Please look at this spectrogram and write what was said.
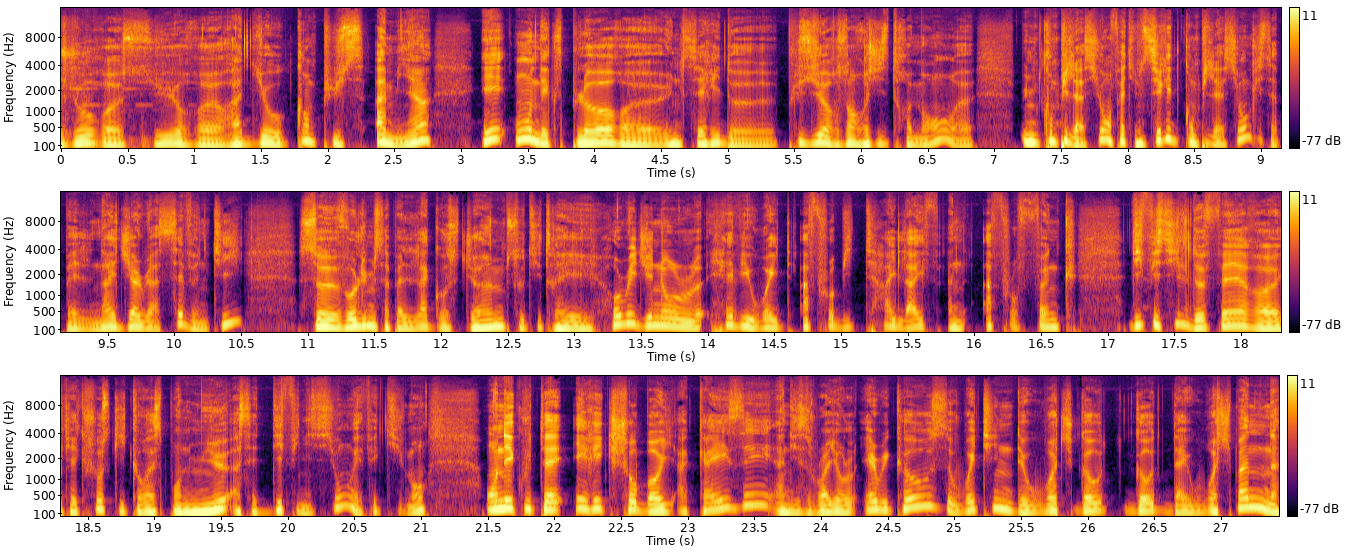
Toujours euh, sur euh, Radio Campus Amiens et on explore euh, une série de plusieurs enregistrements, une compilation, en fait une série de compilations qui s'appelle Nigeria 70. Ce volume s'appelle Lagos Jump, sous-titré Original Heavyweight Afrobeat High Life and Afro-Funk. Difficile de faire quelque chose qui corresponde mieux à cette définition, effectivement. On écoutait Eric Showboy Akaeze and his Royal Ericos, Waiting the Watch Goat, Goat Thy Watchman.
